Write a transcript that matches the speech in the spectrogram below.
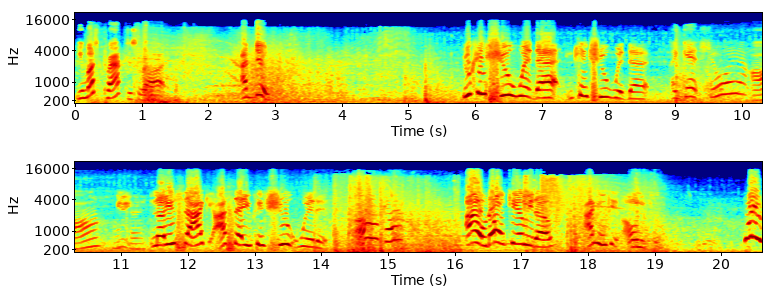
You must practice a lot. I do. You can shoot with that. You can shoot with that. I can't shoot it? Aw, okay. No, you said I, I said you can shoot with it. Oh, okay. Oh, don't kill me though. I can kill only kill. Where you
